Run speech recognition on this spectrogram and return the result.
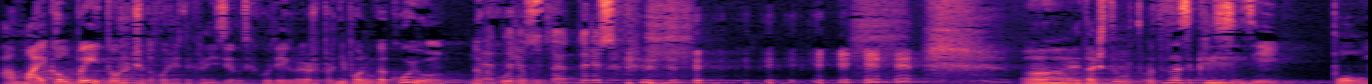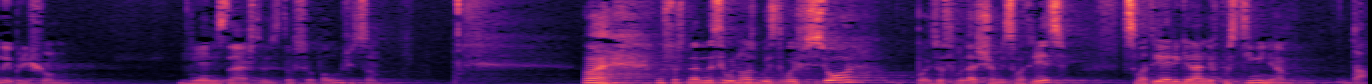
А Майкл Бэй тоже что-то хочет экранизировать, какую-то игру. Я уже не помню, какую, но какую-то Ой, так что вот, вот это кризис идей. Полный причем. Ну, я не знаю, что из этого все получится. Ой, ну что ж, наверное, на сегодня у нас будет с тобой все. Пойдет выбирать, что-нибудь смотреть. Смотри оригинальный «Впусти меня». Да,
